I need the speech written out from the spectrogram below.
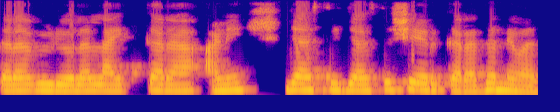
करा व्हिडिओला लाईक करा आणि जास्तीत जास्त शेअर करा. धन्यवाद.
